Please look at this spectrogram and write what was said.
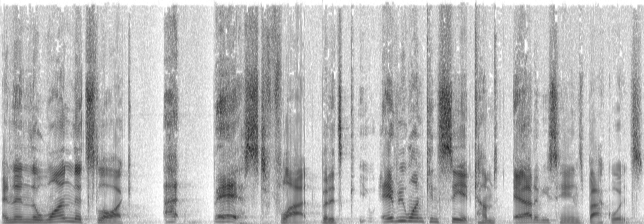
and then the one that's like at best flat, but it's everyone can see it comes out of his hands backwards,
